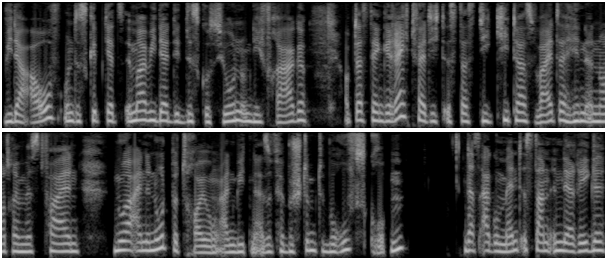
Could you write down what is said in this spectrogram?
wieder auf. Und es gibt jetzt immer wieder die Diskussion um die Frage, ob das denn gerechtfertigt ist, dass die Kitas weiterhin in Nordrhein-Westfalen nur eine Notbetreuung anbieten, also für bestimmte Berufsgruppen. Das Argument ist dann in der Regel,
